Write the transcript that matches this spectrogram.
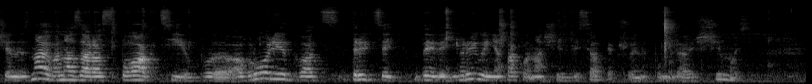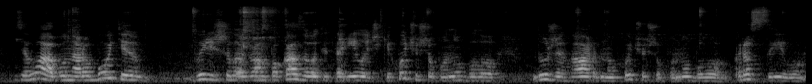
Ще не знаю. Вона зараз по акції в Аврорі 20, 39 гривень, а так вона 60, якщо я не помиляюсь чимось. Взяла або на роботі вирішила ж вам показувати тарілочки. Хочу, щоб воно було дуже гарно, хочу, щоб воно було красиво.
